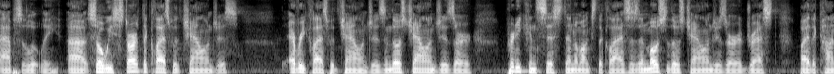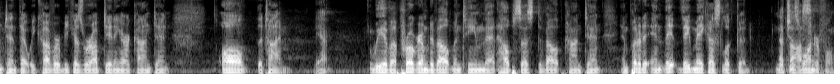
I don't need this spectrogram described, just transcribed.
absolutely. Uh, so we start the class with challenges, every class with challenges, and those challenges are pretty consistent amongst the classes, and most of those challenges are addressed by the content that we cover because we're updating our content all the time. Yeah. We have a program development team that helps us develop content and put it in. They, they make us look good, which That's is awesome. wonderful.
